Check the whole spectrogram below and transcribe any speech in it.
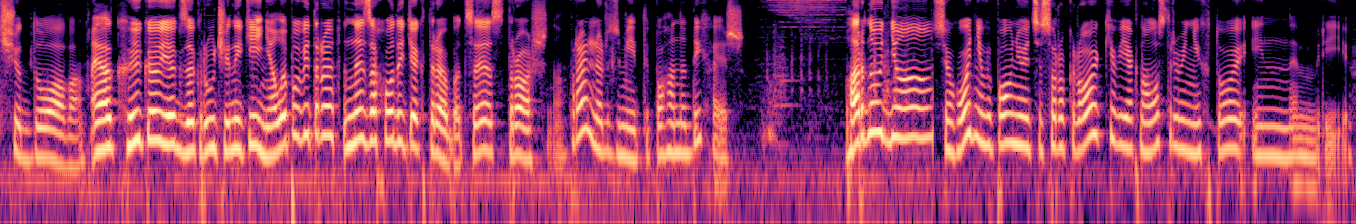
Чудово. Я хикаю, як закручений кінь, але повітря не заходить як треба. Це страшно. Правильно розумію, ти погано дихаєш? Гарного дня! Сьогодні виповнюється 40 років, як на острові ніхто і не мріяв.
